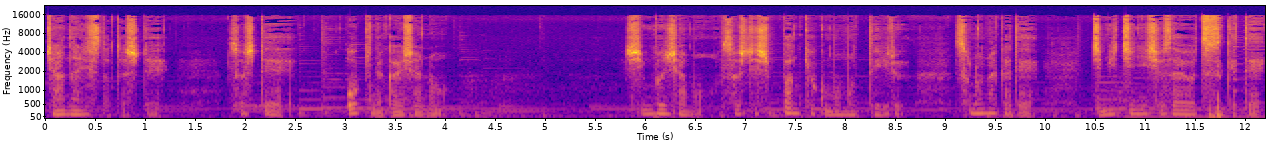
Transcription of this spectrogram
ジャーナリストとしてそして大きな会社の新聞社もそして出版局も持っている。その中で地道に取材を続けて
